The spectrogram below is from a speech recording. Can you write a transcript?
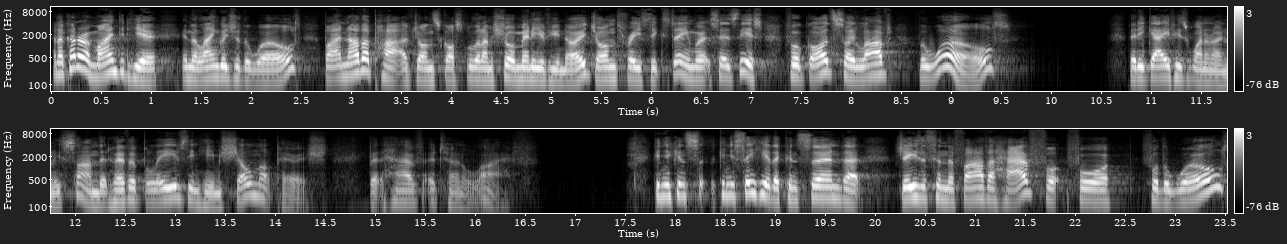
And I'm kind of reminded here in the language of the world by another part of John's gospel that I'm sure many of you know, John 3:16, where it says this, "For God so loved the world that he gave his one and only son that whoever believes in him shall not perish but have eternal life." Can you, can you see here the concern that Jesus and the Father have for, for, for the world?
